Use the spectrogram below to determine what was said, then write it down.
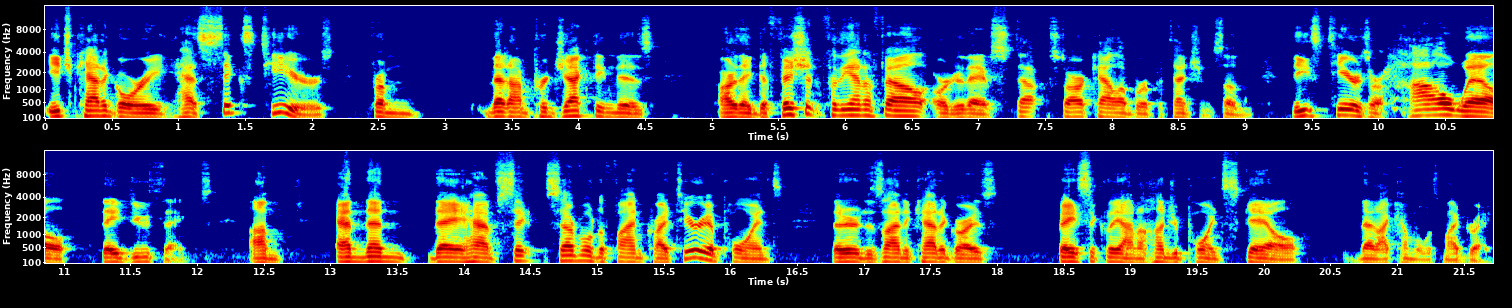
each category has six tiers from that I'm projecting is are they deficient for the NFL or do they have st- star caliber potential? So these tiers are how well they do things. Um, and then they have se- several defined criteria points that are designed to categorize basically on a 100 point scale that I come up with my grade.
